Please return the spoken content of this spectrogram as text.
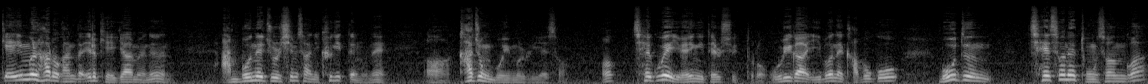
게임을 하러 간다 이렇게 얘기하면은 안 보내줄 심산이 크기 때문에 어, 가족 모임을 위해서 어, 최고의 여행이 될 수 있도록 우리가 이번에 가보고 모든 최선의 동선과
